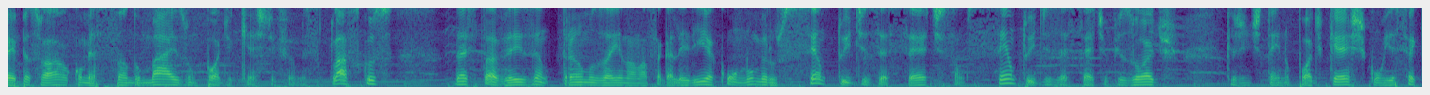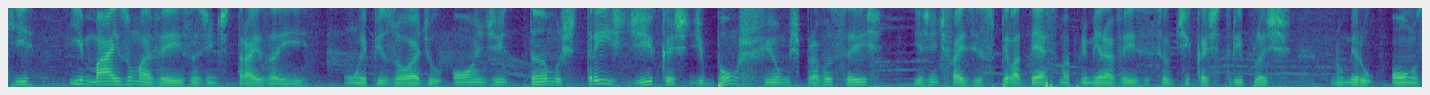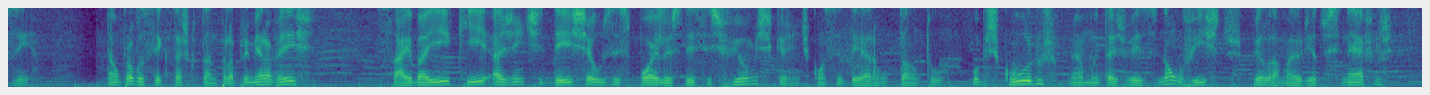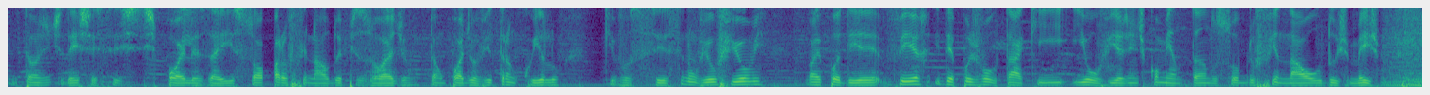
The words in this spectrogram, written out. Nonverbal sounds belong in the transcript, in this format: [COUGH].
aí, pessoal, começando mais um podcast de filmes clássicos. Desta vez entramos aí na nossa galeria com o número 117, são 117 episódios que a gente tem no podcast com esse aqui. E mais uma vez a gente traz aí um episódio onde damos três dicas de bons filmes para vocês. E a gente faz isso pela décima primeira vez em seu Dicas Triplas número 11. Então, para você que está escutando pela primeira vez, saiba aí que a gente deixa os spoilers desses filmes que a gente considera um tanto obscuros, né, muitas vezes não vistos pela maioria dos cinéfilos. Então a gente deixa esses spoilers aí só para o final do episódio. Então pode ouvir tranquilo que você, se não viu o filme, vai poder ver e depois voltar aqui e ouvir a gente comentando sobre o final dos mesmos.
